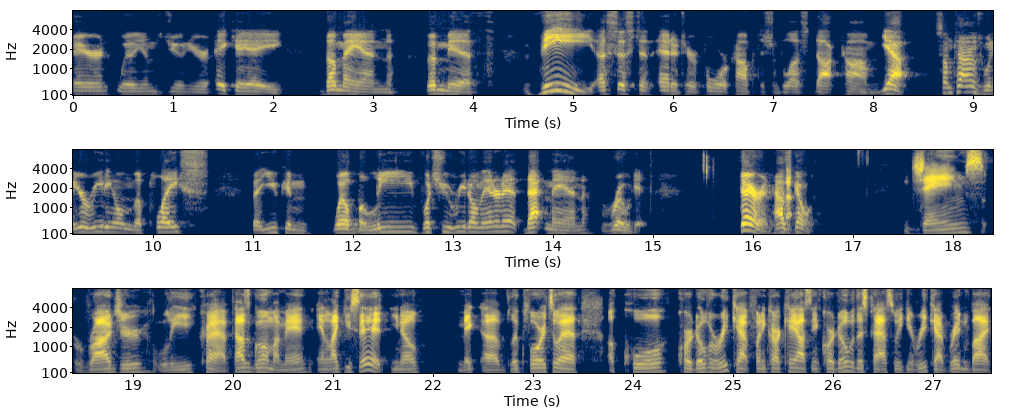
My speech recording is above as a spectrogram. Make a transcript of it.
Darren Williams Jr., aka the man, the myth, the assistant editor for CompetitionPlus.com. Yeah, sometimes when you're reading on the place that you can well believe what you read on the internet, that man wrote it. Darren, how's it going? James Roger Lee Kraft. How's it going, my man? And like you said, you know, make uh, look forward to a, a cool Cordova recap, Funny Car Chaos in Cordova this past weekend recap written by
